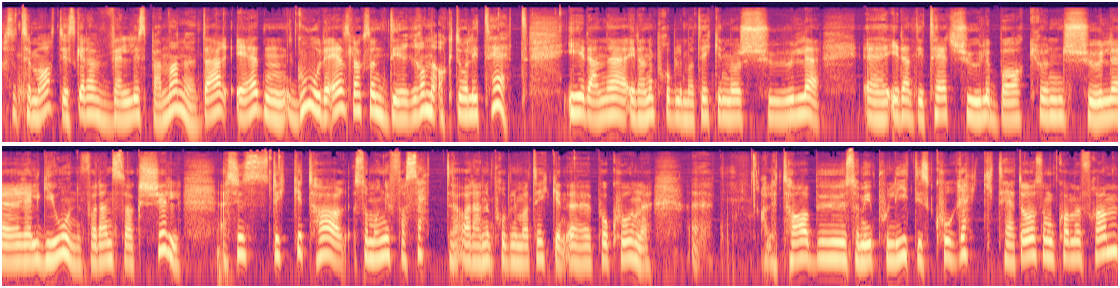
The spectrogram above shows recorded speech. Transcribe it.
Altså, tematisk er den veldig spennende. Der er den god. Det er en slags sånn dirrende aktualitet i denne, i denne, problematikken med å skjule eh, identitet, skjule bakgrunn, skjule religion, for den saks skyld. Jeg syns stykket tar så mange fasetter av denne problematikken eh, på kornet. Eh, alle tabu, så mye politisk korrekthet også, som kommer fram.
